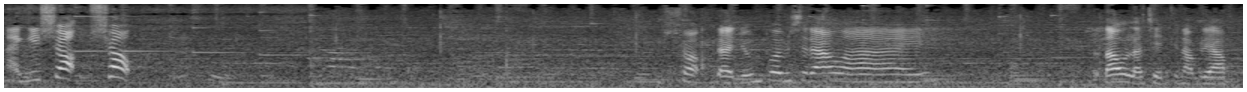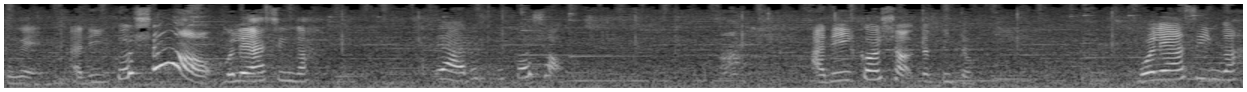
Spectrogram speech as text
Nak pergi shop, shop. Shop dah jumpa Mr. Dawai. Tak tahulah Cik nak beli apa kan. Ada Eco Shop. Boleh lah singgah. Ya, ada Eco Shop. Ada Eco Shop tepi tu. Boleh lah singgah.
